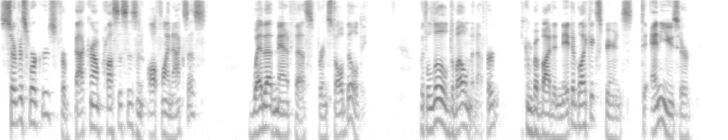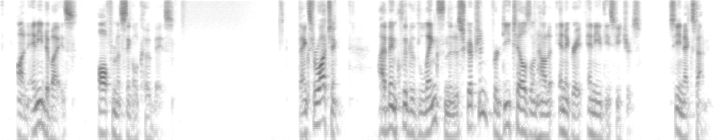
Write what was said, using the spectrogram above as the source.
Service Workers for background processes and offline access, Web App Manifest for installability. With a little development effort, you can provide a native-like experience to any user on any device, all from a single code base. Thanks for watching. I've included links in the description for details on how to integrate any of these features. See you next time.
